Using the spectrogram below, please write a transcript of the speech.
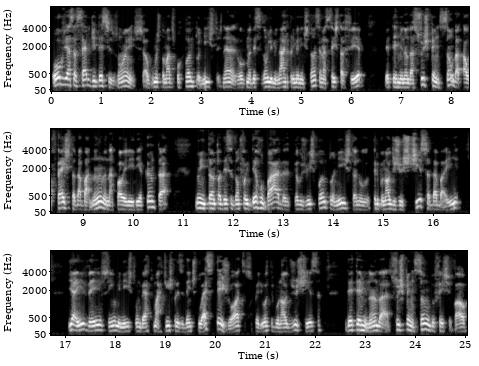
Houve essa série de decisões, algumas tomadas por plantonistas, né? Houve uma decisão liminar de primeira instância na sexta-feira, determinando a suspensão da tal festa da banana na qual ele iria cantar. No entanto, a decisão foi derrubada pelo juiz plantonista no Tribunal de Justiça da Bahia. E aí veio, sim, o ministro Humberto Martins, presidente do STJ, Superior Tribunal de Justiça, determinando a suspensão do festival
